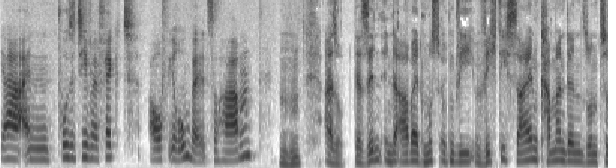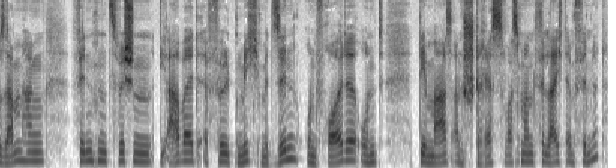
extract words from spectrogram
ja, einen positiven Effekt auf ihre Umwelt zu haben. Mhm. Also der Sinn in der Arbeit muss irgendwie wichtig sein. Kann man denn so einen Zusammenhang finden zwischen die Arbeit erfüllt mich mit Sinn und Freude und dem Maß an Stress, was man vielleicht empfindet?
